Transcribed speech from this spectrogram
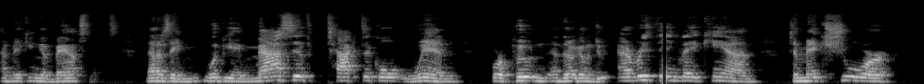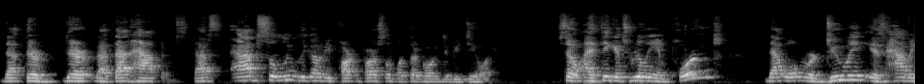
and making advancements. That is a would be a massive tactical win for Putin, and they're going to do everything they can to make sure that they're, they're that that happens. That's absolutely going to be part and parcel of what they're going to be doing. So I think it's really important that what we're doing is having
